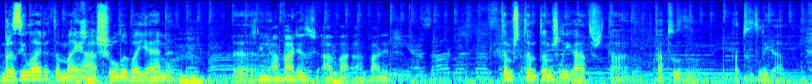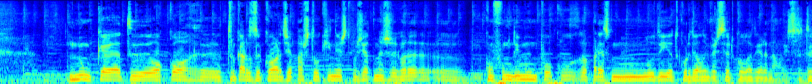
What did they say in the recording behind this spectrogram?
brasileira também. Exato. Há a chula, baiana. Uhum. Sim, há várias. Há, há várias. Estamos, estamos, estamos ligados, está, está, tudo, está tudo ligado. Nunca te ocorre trocar os acordes, é pá, estou aqui neste projeto, mas agora uh, confundi-me um pouco, aparece-me melodia de cordel em vez de ser coladeira. Não, isso está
